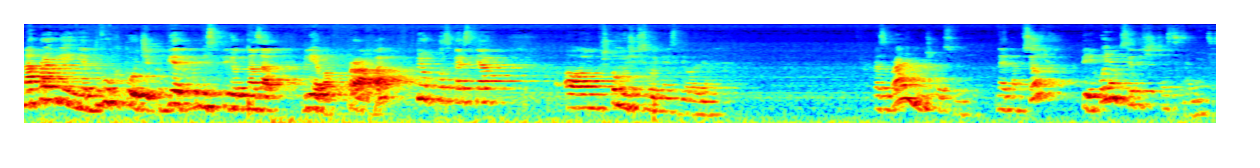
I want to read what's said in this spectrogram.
направление двух точек вверх, вниз, вперед, назад, влево, вправо в трех плоскостях. А, что мы еще сегодня сделали? Разобрали немножко рисунок. На этом все. Переходим к следующей части занятия.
